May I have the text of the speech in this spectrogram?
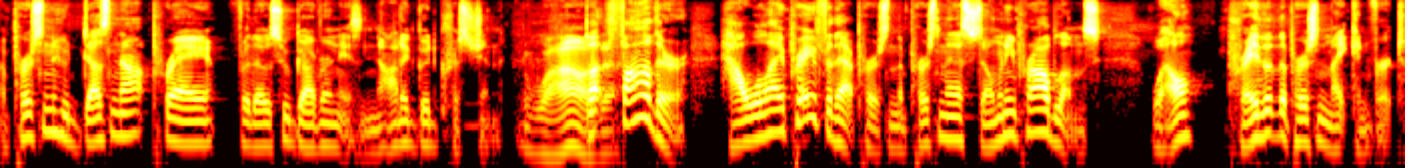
A person who does not pray for those who govern is not a good Christian. Wow. But that- Father, how will I pray for that person, the person that has so many problems? Well, pray that the person might convert.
